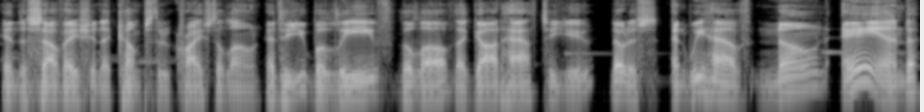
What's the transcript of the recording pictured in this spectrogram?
in the salvation that comes through Christ alone? And do you believe the love that God hath to you? Notice, and we have known and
